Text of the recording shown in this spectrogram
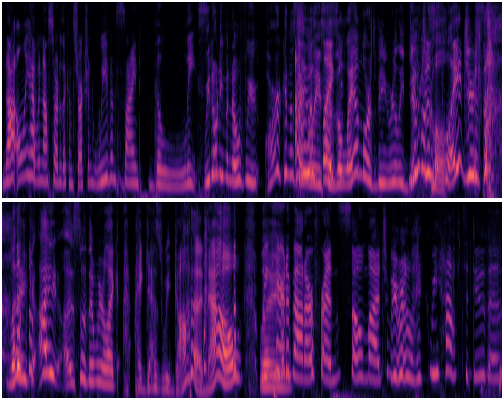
not only have we not started the construction, we even signed the lease. we don't even know if we are gonna sign the lease because like, the landlord's being really difficult. you just played yourself. like I, uh, so then we were like, I, I guess we gotta now. we Like, cared about our friends so much. We were like, we have to do this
